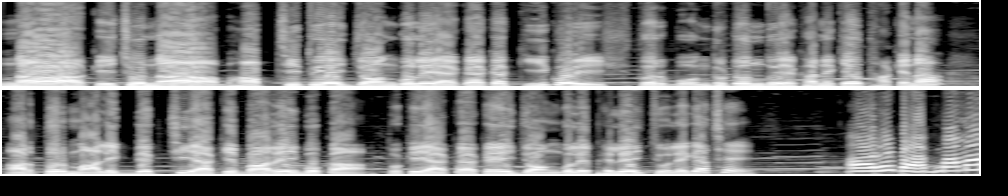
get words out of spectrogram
না কিছু না ভাবছি তুই এই জঙ্গলে একা একা কি করিস? তোর বন্ধু টন্ধু এখানে কেউ থাকে না আর তোর মালিক দেখছি একেবারেই বোকা। তোকে একা একা এই জঙ্গলে ফেলেই চলে গেছে। আরে বাঘ মামা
